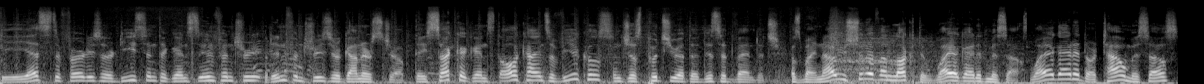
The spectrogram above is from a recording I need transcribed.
Yes, the 30s are decent against infantry, but infantry's your gunner's job. They suck against all kinds of vehicles and just put you at a disadvantage. Because by now you should have unlocked the wire-guided missiles. Wire-guided or TOW missiles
